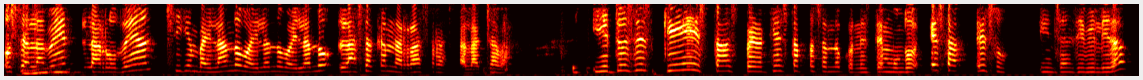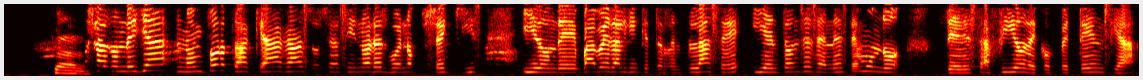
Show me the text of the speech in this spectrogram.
O sea, la ven, la rodean, siguen bailando, bailando, bailando, la sacan a rastras a la chava. Y entonces, ¿qué está, espera, qué está pasando con este mundo? Esa, eso, insensibilidad. Claro. O sea, donde ya no importa qué hagas, o sea, si no eres bueno, pues X, y donde va a haber alguien que te reemplace, y entonces en este mundo de desafío, de competencia,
